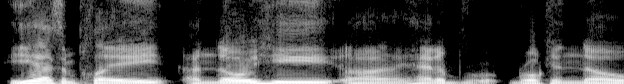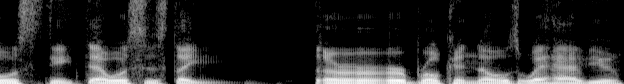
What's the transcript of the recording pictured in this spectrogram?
He hasn't played. I know he uh, had a broken nose. I think that was his like third broken nose, what have you.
